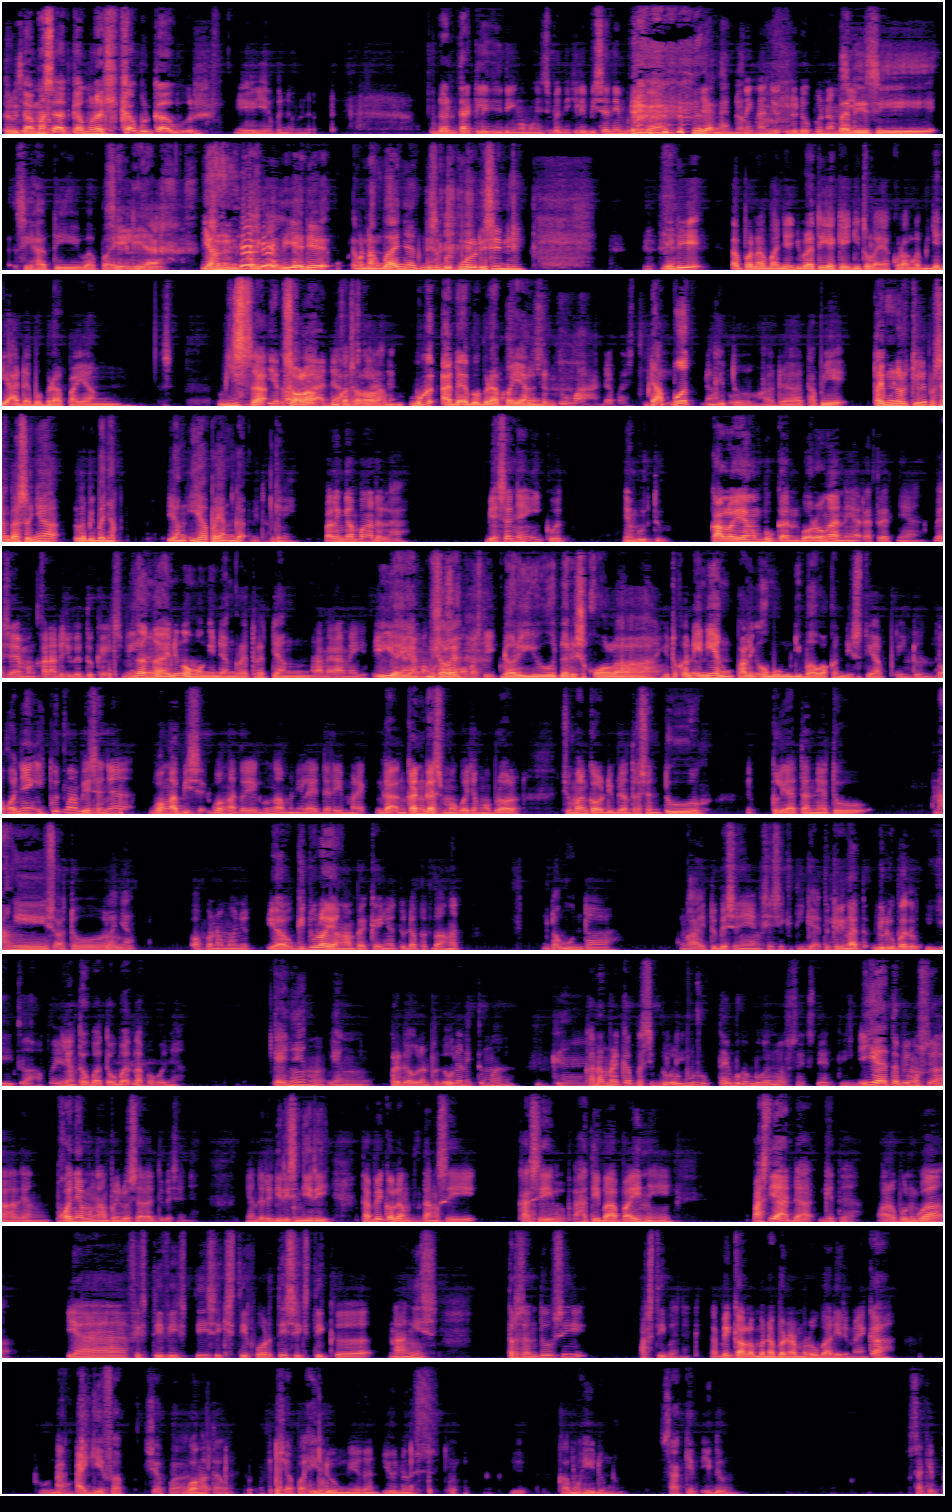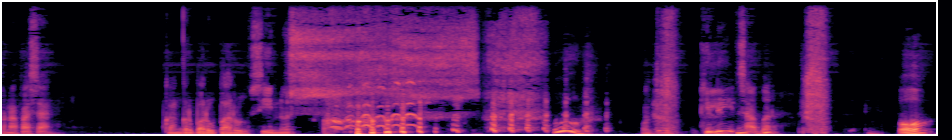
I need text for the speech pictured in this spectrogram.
terutama saat kamu lagi kabur-kabur. Iya iya benar benar udah ntar kili jadi ngomongin nih. Kili bisa nih berubah jangan dong. Mending lanjut udah 26 menit tadi si si hati bapak si itu Elia. yang kali-kali ya dia menang banyak disebut mulu di sini. Jadi apa namanya berarti ya kayak gitulah ya kurang lebih. Jadi ada beberapa yang bisa Iya, pasti seolah ada, bukan seolah ada. bukan ada beberapa Maksudnya yang ada pasti. dapet Dapet. gitu ada. Tapi tapi menurut Kili persentasenya lebih banyak yang iya apa yang enggak gitu. Gini paling gampang adalah biasanya yang ikut yang butuh. Kalau yang bukan borongan ya retretnya biasanya emang kan ada juga tuh kayak enggak seminar. Enggak ini ngomongin yang retret yang rame-rame gitu. Iya, Yang ya, udah misalnya semua pasti ikut. dari youth dari sekolah Oh. gitu kan ini yang paling umum dibawakan di setiap itu. Hmm, pokoknya yang ikut mah biasanya gua nggak bisa gua nggak tahu ya gua nggak menilai dari mereka nggak kan nggak semua gua ajak ngobrol. Cuman kalau dibilang tersentuh kelihatannya tuh nangis atau banyak. apa namanya ya gitulah yang sampai kayaknya tuh dapat banget. Muntah-muntah nggak itu biasanya yang sesi ketiga tuh. Kali nggak dulu lupa tuh. Iya itu apa ya? Yang tobat-tobat lah pokoknya. Kayaknya yang yang pergaulan-pergaulan itu mah. Karena mereka pasti bergaul buruk. tapi bukan bukan love sex dating. Iya tapi maksudnya hal-hal yang pokoknya mengampuni dosa lah itu biasanya. Yang dari diri sendiri. Tapi kalau yang tentang si kasih hati bapak. ini pasti ada gitu walaupun gua ya 50-50 60-40 60 ke nangis tersentuh sih pasti banyak. Tapi kalau benar-benar merubah diri mereka knows? I give up. Siapa? Gua nggak tahu. Siapa hidung ya kan? Yunus. Kamu hidung dong. Sakit hidung. Sakit pernafasan kanker paru-paru. Sinus. Uh untung kili sabar. Oh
